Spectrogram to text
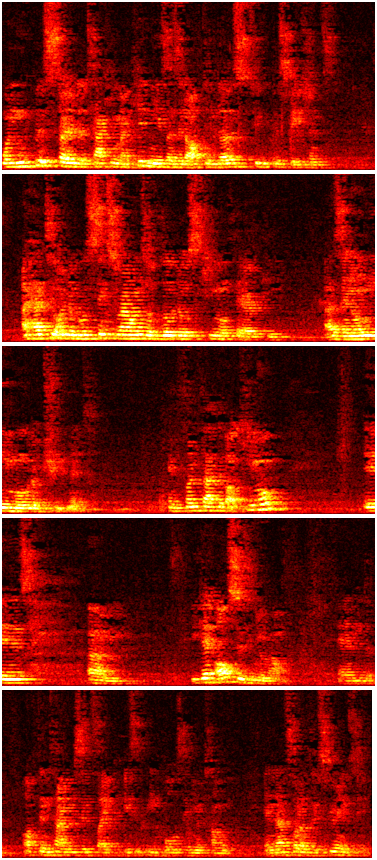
when lupus started attacking my kidneys, as it often does to lupus patients, I had to undergo six rounds of low-dose chemotherapy as an only mode of treatment. And fun fact about chemo is um, you get ulcers in your mouth. And oftentimes it's like basically holes in your tongue. And that's what I was experiencing.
